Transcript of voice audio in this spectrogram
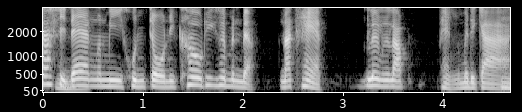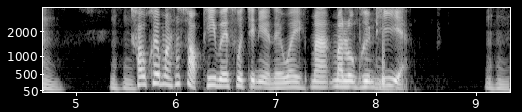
ตาสีแดงมันมีคุณ Joe Nickell ที่เคยเป็นแบบนักแหกเรื่องลึกลับแห่งอเมริกาอืมอืม เขาเคยมาทดสอบที่เวสต์เวอร์จิเนียเลยเว้ยมามาลงพื้นที่อะอืม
